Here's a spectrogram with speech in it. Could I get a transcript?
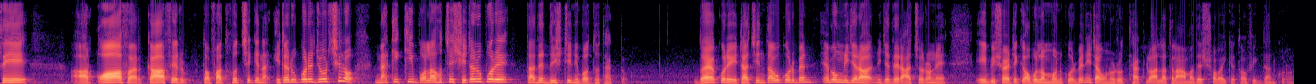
সে আর কফ আর কাফের তফাত হচ্ছে কি না এটার উপরে জোর ছিল? নাকি কি বলা হচ্ছে সেটার উপরে তাদের দৃষ্টি নিবদ্ধ থাকতো? দয়া করে এটা চিন্তাও করবেন এবং নিজেরা নিজেদের আচরণে এই বিষয়টিকে অবলম্বন করবেন। এটা অনুরোধ থাকল। আল্লাহ তালা আমাদের সবাইকে তৌফিক দান করুন।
